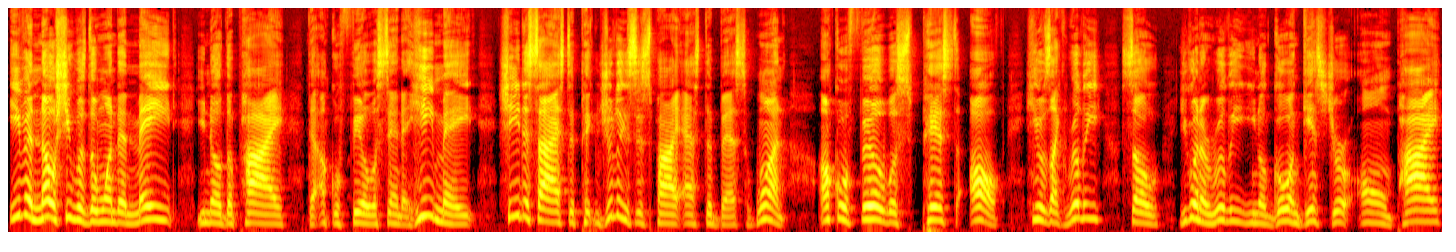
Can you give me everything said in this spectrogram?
even though she was the one that made, you know, the pie that Uncle Phil was saying that he made, she decides to pick Julius's pie as the best one. Uncle Phil was pissed off. He was like, really? So you're gonna really, you know, go against your own pie?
